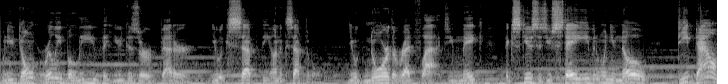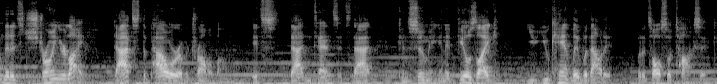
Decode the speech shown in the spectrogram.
When you don't really believe that you deserve better, you accept the unacceptable. You ignore the red flags. You make excuses. You stay even when you know deep down that it's destroying your life. That's the power of a trauma bond. It's that intense. It's that consuming. And it feels like you, you can't live without it, but it's also toxic.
